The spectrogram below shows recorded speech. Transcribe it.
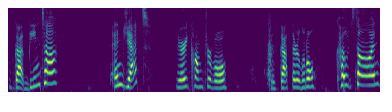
We've got Binta and Jet, very comfortable. They've got their little coats on.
